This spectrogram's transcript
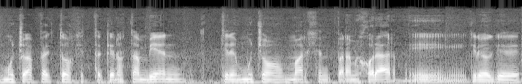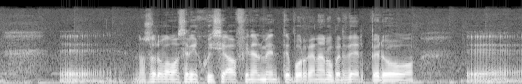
muchos aspectos que, que no están bien, tienes mucho margen para mejorar y creo que eh, nosotros vamos a ser enjuiciados finalmente por ganar o perder, pero eh,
